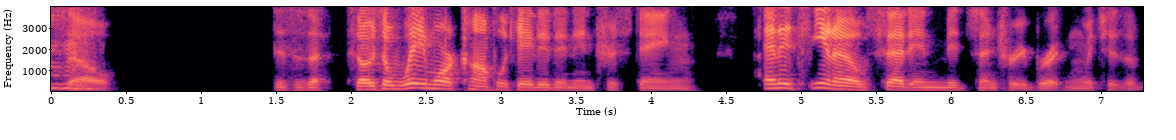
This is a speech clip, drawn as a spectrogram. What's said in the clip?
Mm-hmm. So this is a so it's a way more complicated and interesting and it's you know set in mid-century britain which is of,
